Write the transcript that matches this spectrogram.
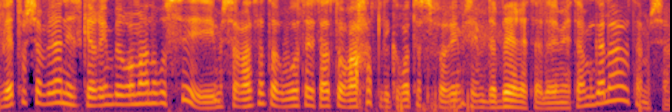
ותושביה נזכרים ברומן רוסי. אם שרת התרבות הייתה טורחת לקרוא את הספרים שהיא מדברת עליהם, היא הייתה מגלה אותם שם.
